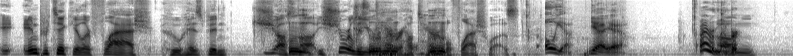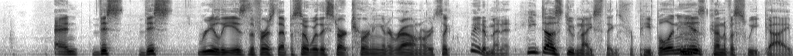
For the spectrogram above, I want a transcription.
i- in particular, Flash, who has been just Mm. aw- surely you remember how terrible Flash was. Oh yeah, yeah, yeah. I remember. Um, And this this really is the first episode where they start turning it around, where it's like, wait a minute, he does do nice things for people, and he is kind of a sweet guy.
